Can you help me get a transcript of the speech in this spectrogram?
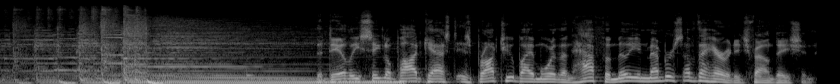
The Daily Signal podcast is brought to you by more than half a million members of the Heritage Foundation.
